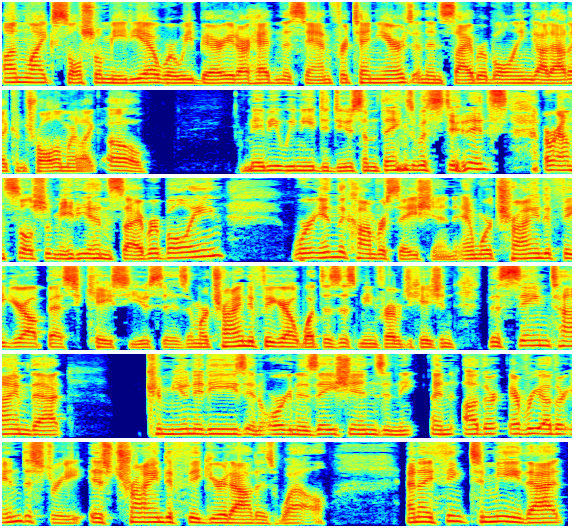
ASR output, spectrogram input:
unlike social media where we buried our head in the sand for 10 years and then cyberbullying got out of control and we're like, oh, maybe we need to do some things with students around social media and cyberbullying. We're in the conversation and we're trying to figure out best case uses and we're trying to figure out what does this mean for education. The same time that communities and organizations and the and other every other industry is trying to figure it out as well. And I think to me that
